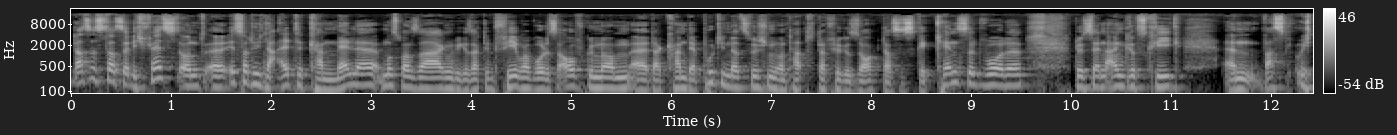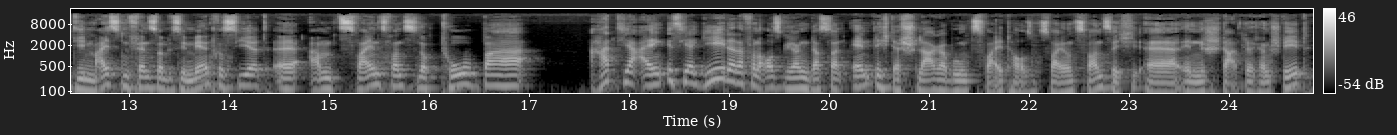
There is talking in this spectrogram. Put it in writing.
das ist tatsächlich fest und äh, ist natürlich eine alte Kamelle, muss man sagen. Wie gesagt, im Februar wurde es aufgenommen. Äh, da kam der Putin dazwischen und hat dafür gesorgt, dass es gecancelt wurde durch seinen Angriffskrieg. Ähm, was mich die meisten Fans noch ein bisschen mehr interessiert, äh, am 22. Oktober hat ja eigentlich, ist ja jeder davon ausgegangen, dass dann endlich der Schlagerboom 2022 äh, in den Startlöchern steht.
